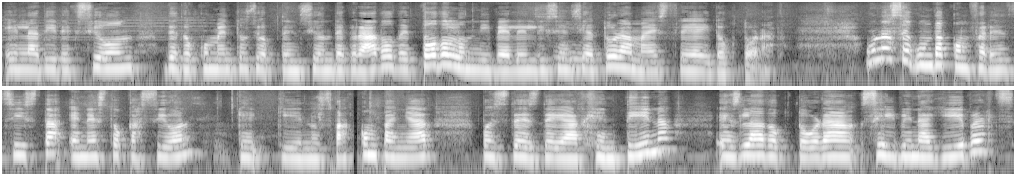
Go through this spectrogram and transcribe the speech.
en la dirección de documentos de obtención de grado de todos los niveles, licenciatura, maestría y doctorado. Una segunda conferencista en esta ocasión, que, nos va a acompañar pues desde Argentina, es la doctora Silvina Gibbers.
